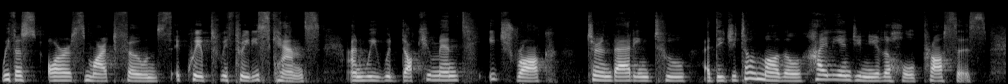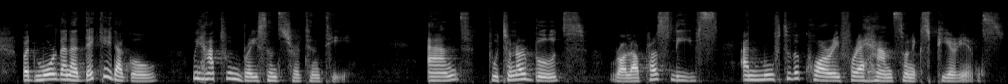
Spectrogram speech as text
with our smartphones equipped with 3D scans, and we would document each rock, turn that into a digital model, highly engineer the whole process. But more than a decade ago, we had to embrace uncertainty and put on our boots, roll up our sleeves, and move to the quarry for a hands on experience.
